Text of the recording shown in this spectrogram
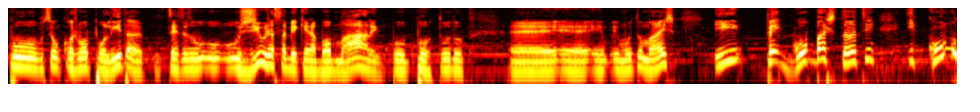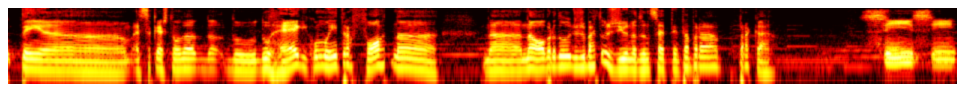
por ser um cosmopolita, com certeza o, o Gil já sabia quem era Bob Marley, por, por tudo é, é, e, e muito mais. E pegou bastante. E como tem a- essa questão da- do, do reggae, como entra forte na, na, na obra do Gilberto Gil, né, dos anos 70 pra, pra cá. Sim, sim.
